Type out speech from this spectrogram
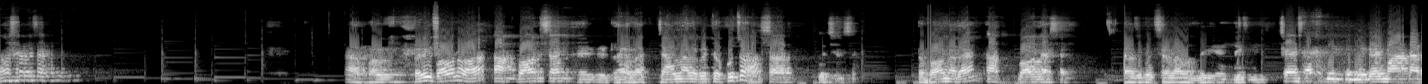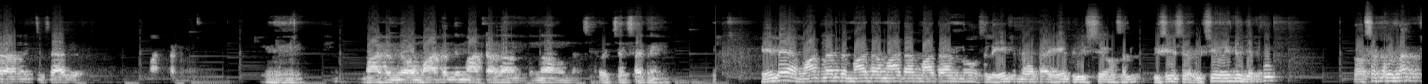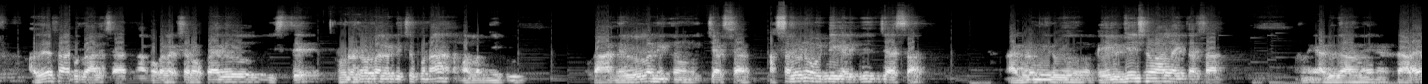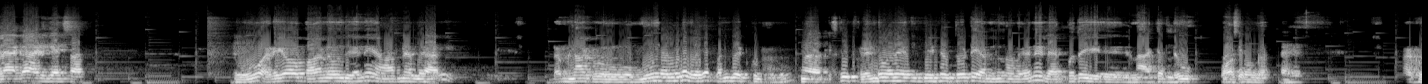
నమస్కారం సార్. రవి బాగున్నావా? బాగుంది సార్. Very good. చాలా కూర్చో. సార్ కూర్చోండి సార్. బాగున్నారా? సార్. రాజపక్ష ఎలా ఉంది? సార్ మాట్లాడదాం. ఉమ్. మాట ఉంది ఓ మాట ఉంది మాట్లాడదాం అనుకున్నా వచ్చాను సార్ నేను. ఏంటయ్యా మాట్లాడితే మాట మాట మాట అసలు ఏంటి మాట ఏంటి విషయం? అసలు విశేష విషయం ఏంటో చెప్పు. నొసకుండా అదే సార్ రాలేదు సార్. నాకు ఒక లక్ష రూపాయలు ఇస్తే రెండు రూపాయలు వడ్డీ చొప్పున మళ్ళీ మీకు ఒక ఆరు నెలల్లో నేను ఇచ్చారు సార్. అసలు వడ్డీ కలిపి ఇచ్చేస్తా. నాకు కూడా మీరు హెల్ప్ చేసిన వాళ్ళు అవుతారు సార్. అడుగుదామని అడగలేక అడిగాను సార్. నువ్వు అడిగావు బాగానే ఉంది కానీ ఆరు నెలలు కానీ నాకు మూడు నెలల్లో వేరే పని పెట్టుకున్నాను. ఫ్రెండ్ అనే ఉద్దేశంతో అంటున్నాను కానీ లేకపోతే నా దగ్గర లేవు వాస్తవంగా. నాకు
